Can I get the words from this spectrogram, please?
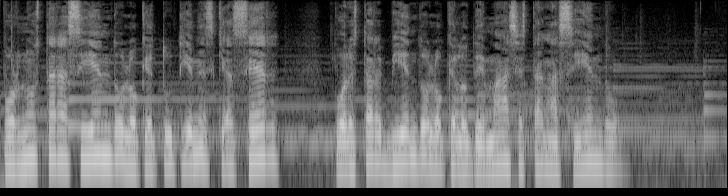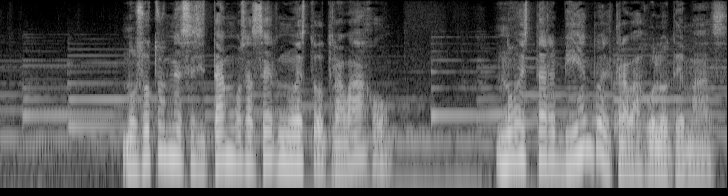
por no estar haciendo lo que tú tienes que hacer, por estar viendo lo que los demás están haciendo. Nosotros necesitamos hacer nuestro trabajo, no estar viendo el trabajo de los demás.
